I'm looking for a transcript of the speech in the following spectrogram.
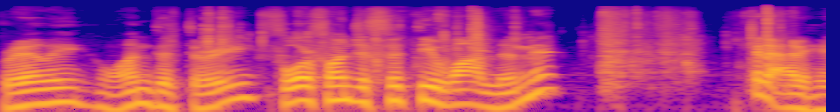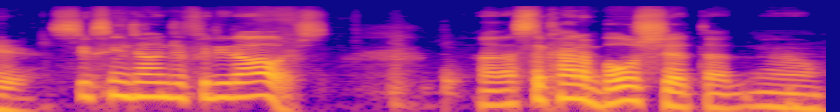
really? One to three? 450 watt limit? Get out of here. $1,650. Uh, that's the kind of bullshit that, you know,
